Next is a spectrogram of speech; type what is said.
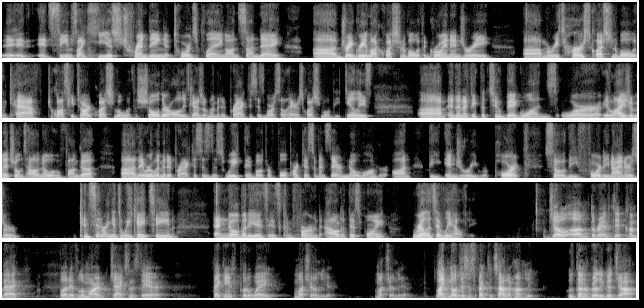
It, it, seems like he is trending towards playing on Sunday. Uh, Dre Greenlaw questionable with a groin injury. Uh, Maurice Hurst questionable with a calf. Jaquiski Tartt questionable with a shoulder. All these guys are limited practices. Marcell Harris questionable with the Achilles. Um, and then I think the two big ones were Elijah Mitchell and Talanoa Hufanga. Uh, they were limited practices this week. They both were full participants. They are no longer on the injury report. So the 49ers are considering it's week 18 and nobody is is confirmed out at this point, relatively healthy. Joe, um, the Rams did come back, but if Lamar Jackson's there, that game's put away much earlier. Much earlier. Like, no disrespect to Tyler Huntley, who's done a really good job.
